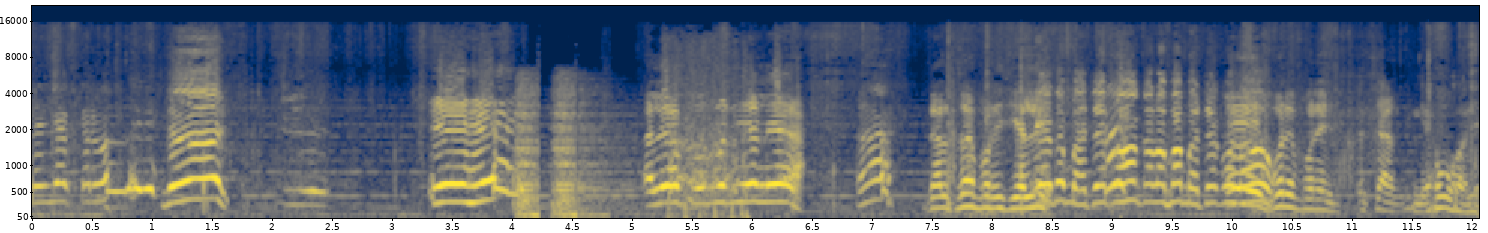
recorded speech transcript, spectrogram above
લે લે કરવા લે લે! એ હે. અલે પોપટિયા લે હા? જલસા પડી છે લે. તો બટાકો કરો બા બટાકો લાવો. ભરે ભરે ચાલ લે હું હલે.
